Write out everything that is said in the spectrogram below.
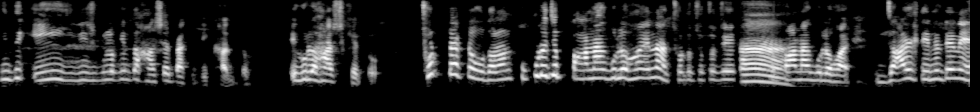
কিন্তু এই জিনিসগুলো কিন্তু হাঁসের প্রাকৃতিক খাদ্য। এগুলো হাঁস খেত। ছোট্ট একটা উদাহরণ পুকুরে যে পানাগুলো হয় না ছোট ছোট যে হ্যাঁ, পানাগুলো হয় জাল টেনে টেনে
